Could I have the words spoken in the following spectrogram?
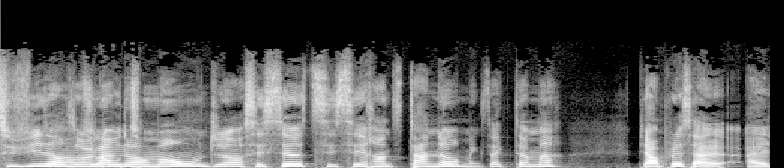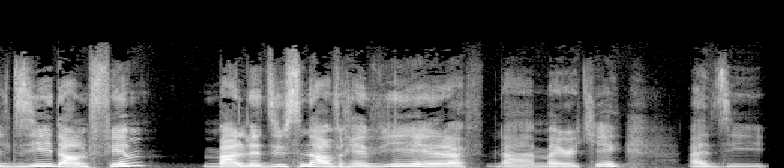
tu vis C'est dans rendu un autre norme. monde. Genre, c'est ça, c'est c'est rendu ta norme, exactement. Puis en plus, elle, elle dit dans le film, mais elle le dit aussi dans la vraie vie, elle, la, la Mary Kay, elle dit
